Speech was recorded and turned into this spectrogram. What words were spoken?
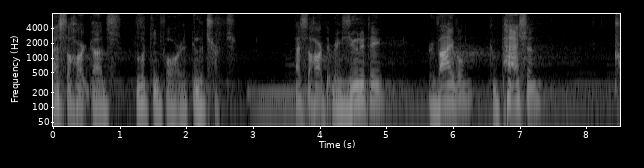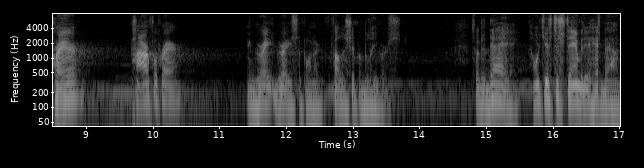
That's the heart God's looking for in the church. That's the heart that brings unity, revival, compassion, prayer, powerful prayer, and great grace upon a fellowship of believers. So today, I want you just to stand with your heads bowed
